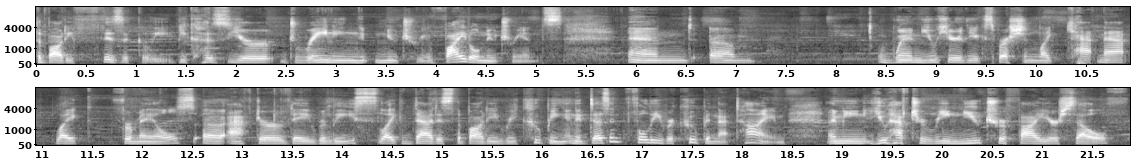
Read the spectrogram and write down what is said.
the body physically because you're draining nutrient vital nutrients and um, when you hear the expression like catnap like for males uh, after they release, like that is the body recouping, and it doesn't fully recoup in that time. I mean, you have to renutrify yourself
